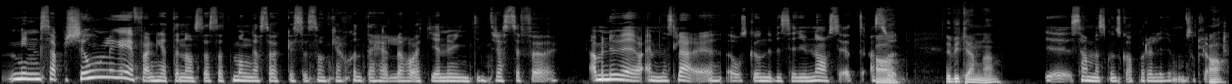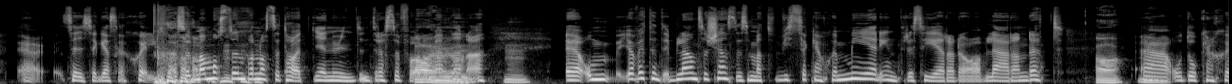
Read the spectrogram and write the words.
Min så personliga erfarenhet är någonstans att många söker sig som kanske inte heller har ett genuint intresse för ja, men nu är jag ämneslärare och ska undervisa i gymnasiet. Alltså, Ja. I vilka ämnen? Samhällskunskap och religion såklart. Eh, säger sig ganska själv. Alltså, man måste på något sätt ha ett genuint intresse för Ja, de ja, ja. ämnena. Eh, och jag vet inte, ibland så känns det som att vissa kanske är mer intresserade av lärandet. Ja. Eh, och då kanske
